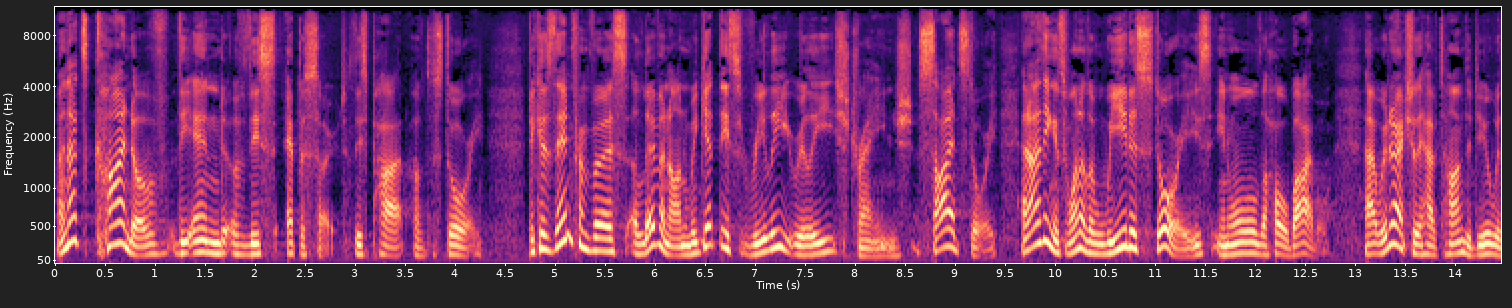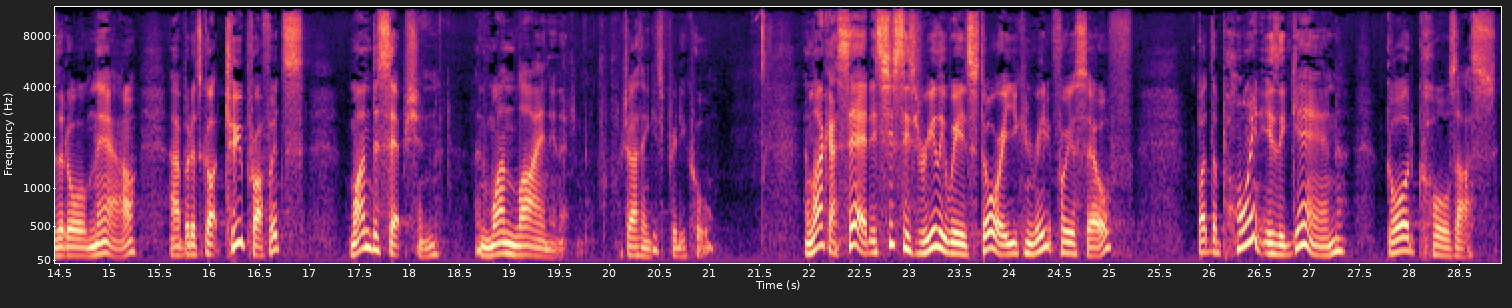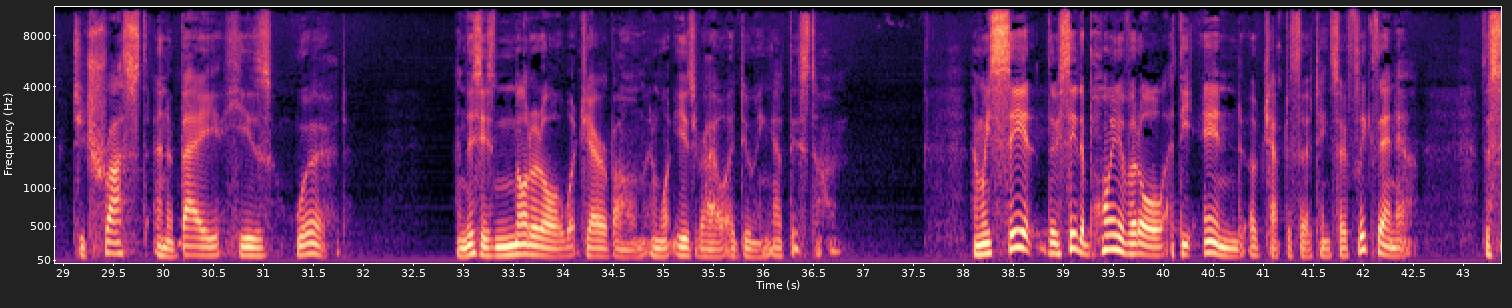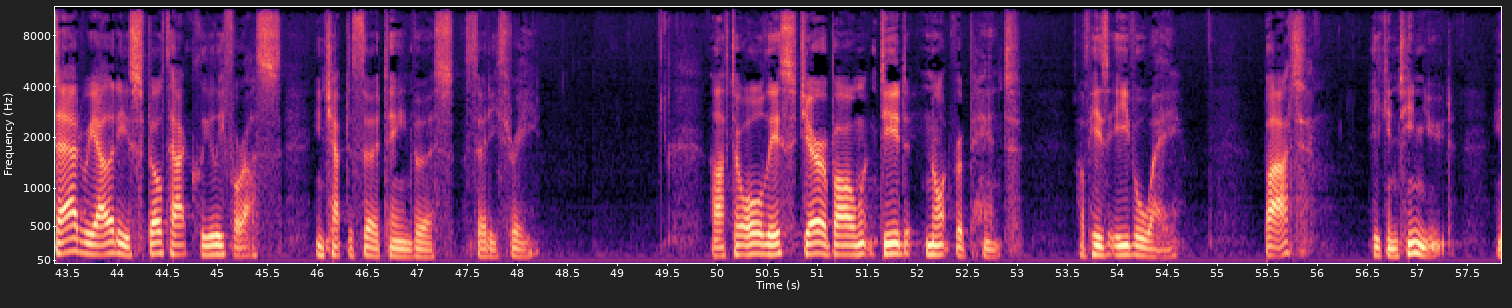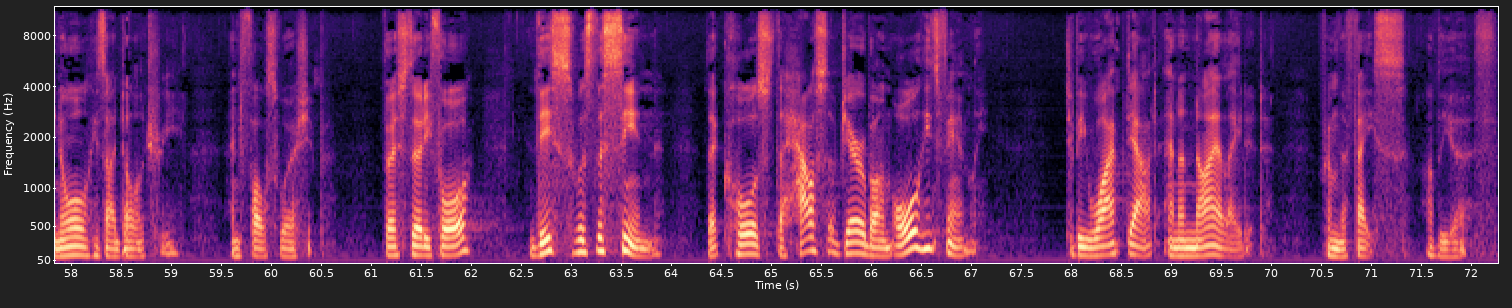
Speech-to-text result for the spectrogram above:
And that's kind of the end of this episode, this part of the story. Because then from verse 11 on, we get this really, really strange side story. And I think it's one of the weirdest stories in all the whole Bible. Uh, we don't actually have time to deal with it all now, uh, but it's got two prophets, one deception, and one lion in it, which I think is pretty cool. And like I said, it's just this really weird story. You can read it for yourself. But the point is, again, God calls us to trust and obey his word. And this is not at all what Jeroboam and what Israel are doing at this time. And we see it, we see the point of it all at the end of chapter 13. So flick there now. The sad reality is spelt out clearly for us in chapter 13, verse 33. After all this, Jeroboam did not repent of his evil way, but he continued in all his idolatry and false worship. Verse 34 this was the sin that caused the house of Jeroboam, all his family, to be wiped out and annihilated from the face of the earth.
